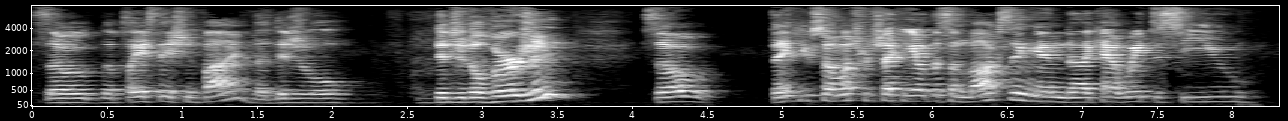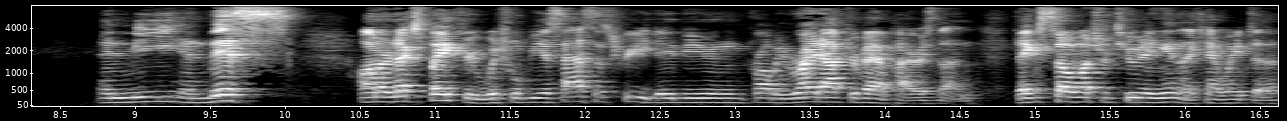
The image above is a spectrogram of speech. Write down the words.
So the PlayStation 5, the digital digital version. So thank you so much for checking out this unboxing, and I uh, can't wait to see you and me and this on our next playthrough, which will be Assassin's Creed debuting probably right after Vampire's done. Thanks so much for tuning in, and I can't wait to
